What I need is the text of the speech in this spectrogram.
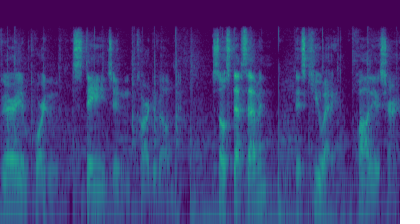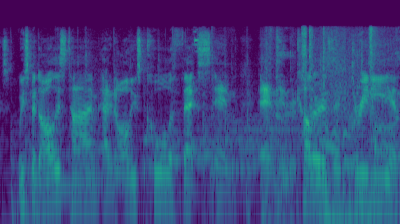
very important stage in card development. So step seven is QA, quality assurance. We spent all this time adding all these cool effects and, and, and colors and 3D and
